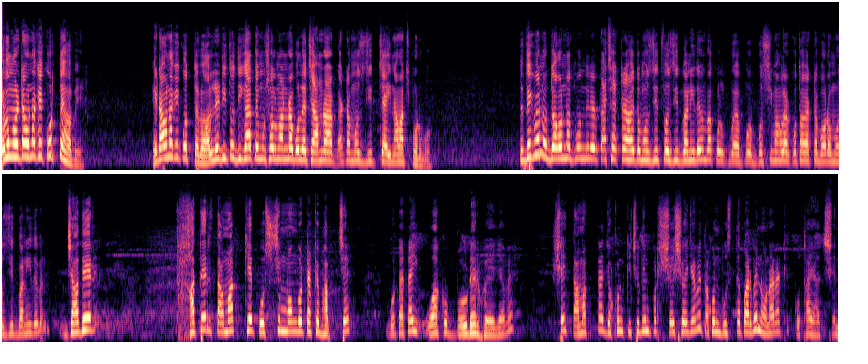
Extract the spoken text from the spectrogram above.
এবং ওটা ওনাকে করতে হবে। এটা ওনাকে করতে হবে। অলরেডি তো দীঘাতে মুসলমানরা বলেছে, আমরা একটা মসজিদ চাই, নামাজ পড়ব। তো দেখবেন, জগন্নাথ মন্দিরের কাছে একটা হয়তো মসজিদ ফসজিদ বানিয়ে দেবেন বা পশ্চিমবাংলার কোথাও একটা বড় মসজিদ বানিয়ে দেবেন। যাদের হাতের তামাককে পশ্চিমবঙ্গটাকে ভাবছে, গোটাটাই ওয়াকফ বোর্ডের হয়ে যাবে। সেই তামাকটা যখন কিছুদিন পর শেষ হয়ে যাবে, তখন বুঝতে পারবেন ওনারা ঠিক কোথায় আছেন।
